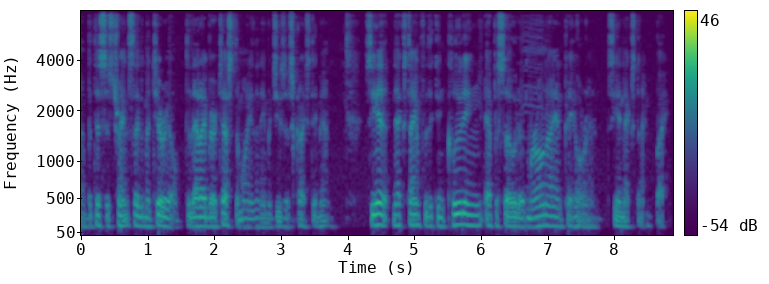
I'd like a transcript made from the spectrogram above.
Uh, but this is translated material. To that I bear testimony in the name of Jesus Christ. Amen. See you next time for the concluding episode of Moroni and Pahoran. See you next time. Bye.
